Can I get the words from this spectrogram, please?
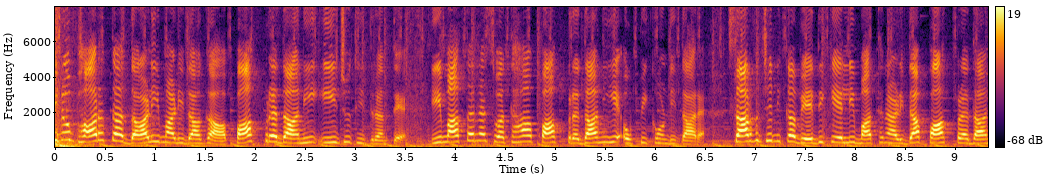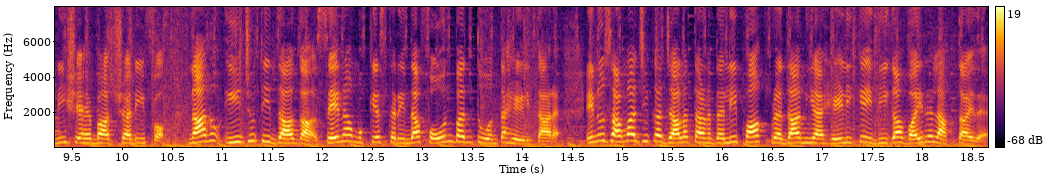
ಇನ್ನು ಭಾರತ ದಾಳಿ ಮಾಡಿದಾಗ ಪಾಕ್ ಪ್ರಧಾನಿ ಈಜುತ್ತಿದ್ರಂತೆ ಈ ಮಾತನ್ನ ಸ್ವತಃ ಪಾಕ್ ಪ್ರಧಾನಿಯೇ ಒಪ್ಪಿಕೊಂಡಿದ್ದಾರೆ ಸಾರ್ವಜನಿಕ ವೇದಿಕೆಯಲ್ಲಿ ಮಾತನಾಡಿದ ಪಾಕ್ ಪ್ರಧಾನಿ ಶೆಹಬಾಜ್ ಶರೀಫ್ ನಾನು ಈಜುತ್ತಿದ್ದಾಗ ಸೇನಾ ಮುಖ್ಯಸ್ಥರಿಂದ ಫೋನ್ ಬಂತು ಅಂತ ಹೇಳಿದ್ದಾರೆ ಇನ್ನು ಸಾಮಾಜಿಕ ಜಾಲತಾಣದಲ್ಲಿ ಪಾಕ್ ಪ್ರಧಾನಿಯ ಹೇಳಿಕೆ ಇದೀಗ ವೈರಲ್ ಆಗ್ತಾ ಇದೆ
